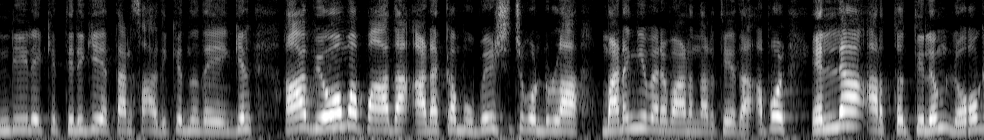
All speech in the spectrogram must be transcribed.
ഇന്ത്യയിലേക്ക് തിരികെ എത്താൻ സാധിക്കുന്നത് എങ്കിൽ ആ വ്യോമപാത അടക്കം ഉപേക്ഷിച്ചുകൊണ്ടുള്ള മടങ്ങിവരവാണ് നടത്തിയത്. അപ്പോൾ എല്ലാ അർത്ഥത്തിലും ലോക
